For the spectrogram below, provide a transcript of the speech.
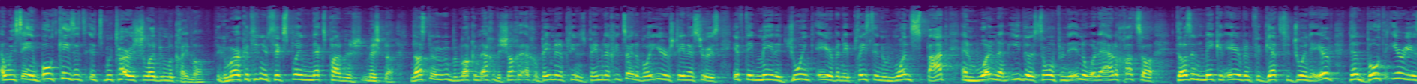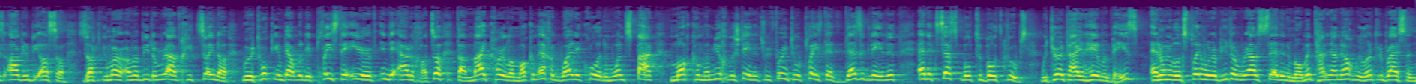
and we say in both cases, it's mutar shalai b'mekayma. The Gemara continues to explain the next part of the Mishnah. If they made a joint Erev and they placed it in one spot, and one of them, either someone from the inner or the outer Chatzah, doesn't make an Erev and forgets to join the Erev, then both areas are going to be Asa. We were talking about when they place the Erev in the outer Chatzah, why do they call it in one spot, it's referring to a place that's designated and accessible to both groups. We turn to Ayin Hail and Beis, and we will explain what Rabbi Yudah Rav said in a moment. We learned to the Brisa,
